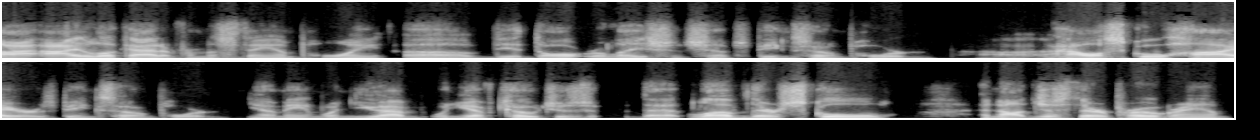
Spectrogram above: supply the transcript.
I, I look at it from a standpoint of the adult relationships being so important. Uh, how a school hires being so important. You know, I mean, when you have when you have coaches that love their school and not just their program.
